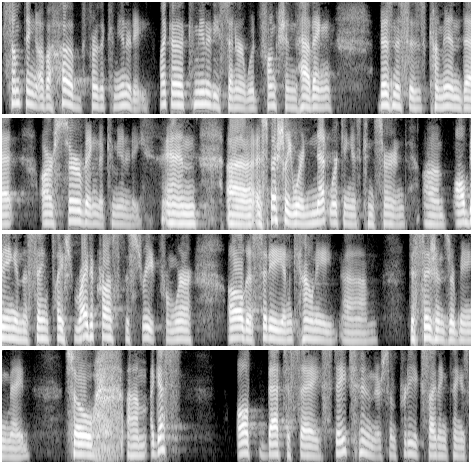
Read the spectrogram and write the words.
something of a hub for the community, like a community center would function, having businesses come in that are serving the community, and uh, especially where networking is concerned, um, all being in the same place right across the street from where all the city and county um, decisions are being made. So um, I guess all that to say, stay tuned. There's some pretty exciting things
